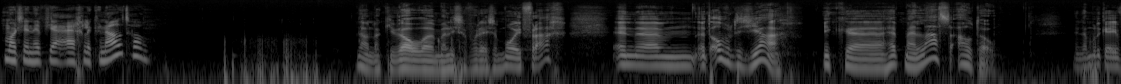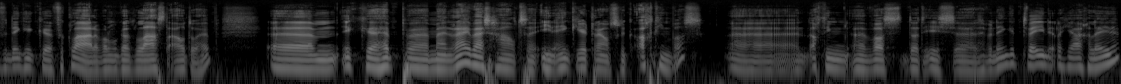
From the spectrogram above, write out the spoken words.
Martin, heb jij eigenlijk een auto? Nou, dankjewel uh, Melissa voor deze mooie vraag. En het antwoord is ja. Ik heb mijn laatste auto. En dan moet ik even, denk ik, verklaren waarom ik dat laatste auto heb. Um, ik heb mijn rijbewijs gehaald in één keer trouwens toen ik 18 was. 18 was, dat is, we denken, 32 jaar geleden.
